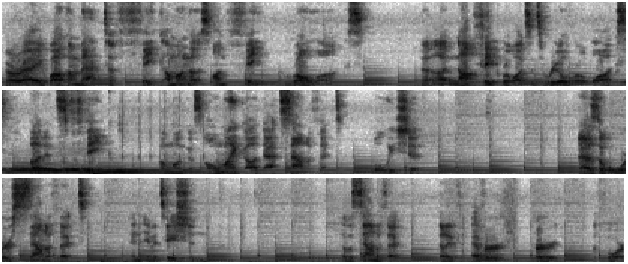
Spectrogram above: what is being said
Alright, welcome back to Fake Among Us on Fake Roblox. Uh, uh, not fake Roblox, it's real Roblox, but it's Fake Among Us. Oh my god, that sound effect. Holy shit. That is the worst sound effect and imitation of a sound effect that I've ever heard before.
